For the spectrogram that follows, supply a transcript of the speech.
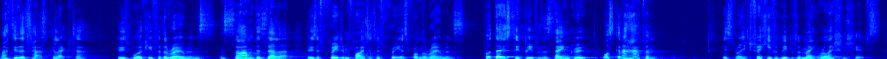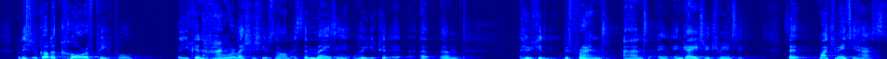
Matthew the tax collector, who's working for the Romans, and Simon the zealot, who's a freedom fighter to free us from the Romans. Put those two people in the same group, what's going to happen? It's really tricky for people to make relationships. But if you've got a core of people that you can hang relationships on, it's amazing who you can uh, uh um, who can befriend and engage in community. So, my community house.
